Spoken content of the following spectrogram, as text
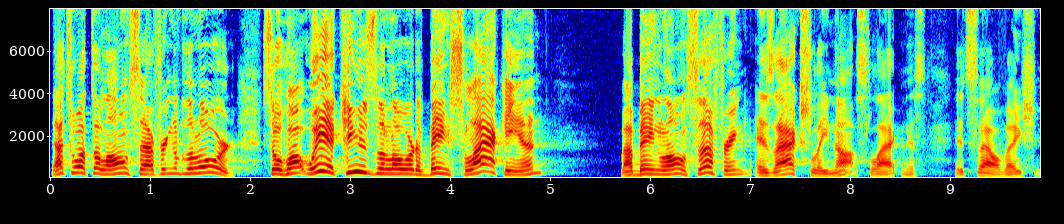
That's what the long suffering of the Lord. So, what we accuse the Lord of being slack in by being long suffering is actually not slackness, it's salvation.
